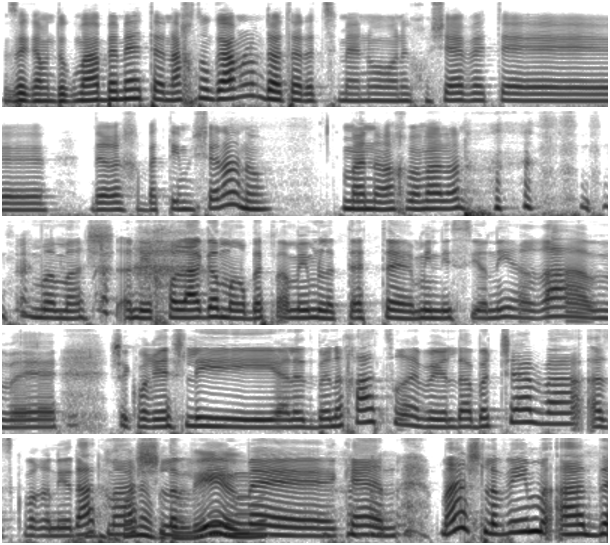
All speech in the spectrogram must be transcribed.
זה גם דוגמה באמת, אנחנו גם לומדות על עצמנו, אני חושבת, אה, דרך בתים שלנו. מה נוח ומה לא נוח. ממש. אני יכולה גם הרבה פעמים לתת uh, מניסיוני הרב, uh, שכבר יש לי ילד בן 11 וילדה בת 7, אז כבר אני יודעת נכון, מה השלבים, uh, כן, מה השלבים עד uh,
